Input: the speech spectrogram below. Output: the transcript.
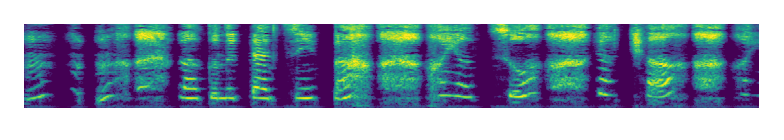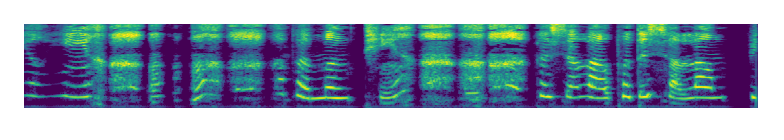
嗯嗯，老公的大鸡巴又粗又长又硬，嗯嗯，把梦婷，把小老婆的小浪逼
